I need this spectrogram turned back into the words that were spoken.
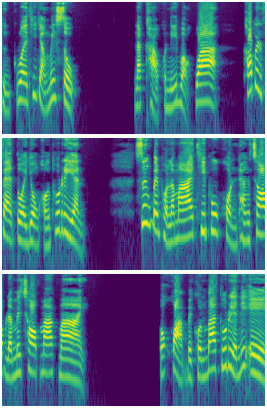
ถึงกล้วยที่ยังไม่สุก นักข่าวคนนี้บอกว่า เขาเป็นแฟนตัวยงของทุเรียน ซึ่งเป็นผลไม้ที่ผู้คนทั้งชอบและไม่ชอบมากมาย เพราะความเป็นคนบ้าทุเรียนนี่เอง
